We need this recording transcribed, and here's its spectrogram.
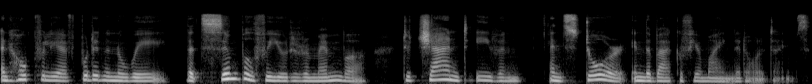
And hopefully, I've put it in a way that's simple for you to remember, to chant even, and store in the back of your mind at all times.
